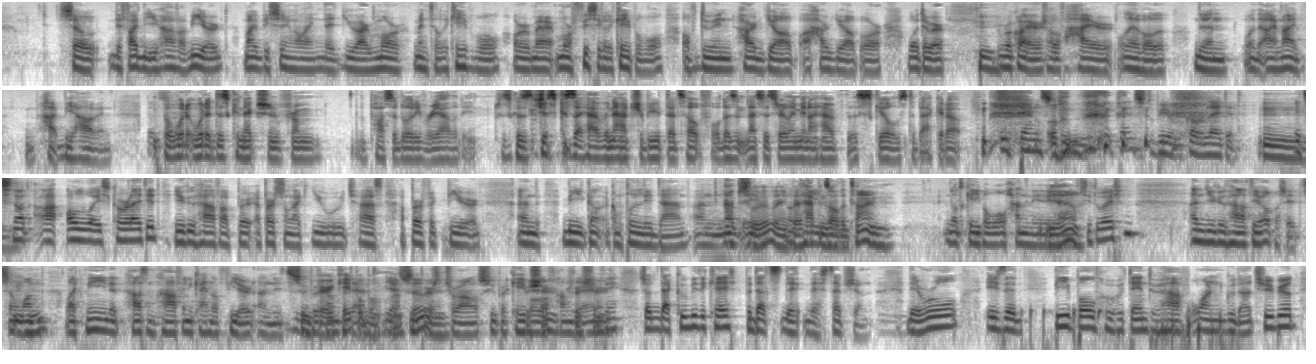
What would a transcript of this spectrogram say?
So the fact that you have a beard might be signaling that you are more mentally capable or more physically capable of doing hard job, a hard job, or whatever hmm. requires of higher level than what I might ha- be having. But what what a disconnection from the possibility of reality. Just because just because I have an attribute that's helpful doesn't necessarily mean I have the skills to back it up. it tends to it tends to be correlated. It's not uh, always correlated. You could have a, per, a person like you which has a perfect beard and be co- completely damn and Absolutely, not but it happens all the time. Not capable of handling any kind of situation. And you could have the opposite. Someone like me that doesn't have any kind of fear and it's super Mm-hmm. Very competent, capable, yeah, super strong, super capable sure, of handling sure. everything. So that could be the case, but that's the, the exception. The rule is that people who tend to have one good attribute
